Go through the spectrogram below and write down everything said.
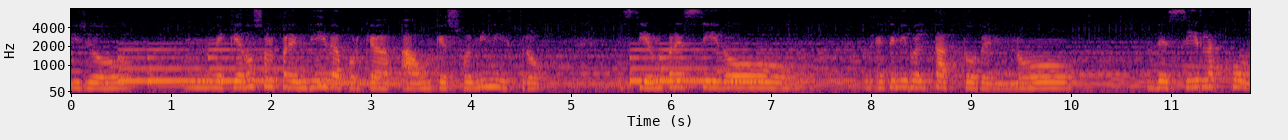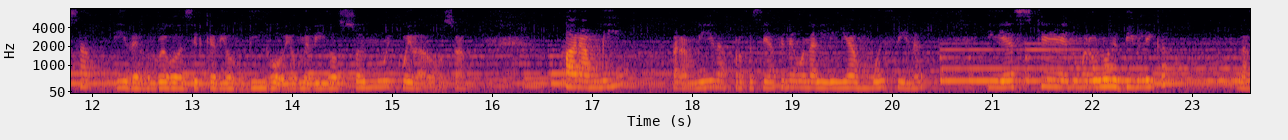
y yo me quedo sorprendida porque aunque soy ministro, siempre he sido, he tenido el tacto de no decir las cosas y de luego decir que Dios dijo, Dios me dijo, soy muy cuidadosa. Para mí, para mí las profecías tienen una línea muy fina y es que número uno es bíblica, la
